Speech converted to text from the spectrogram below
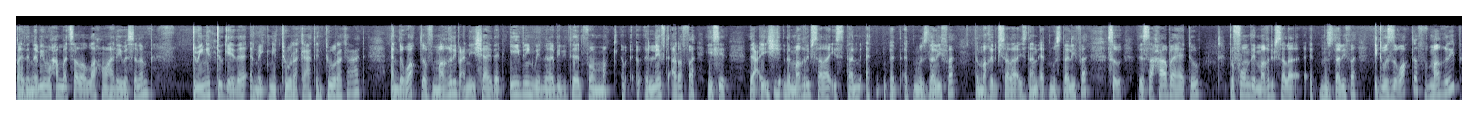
by the Nabi Muhammad sallallahu alaihi wasallam doing it together and making it two rakat and two rakat. And the waqt of Maghrib and Isha that evening when the Nabi returned from uh, left Arafah, he said the, the Maghrib Salah is done at, at, at Muzdalifah, the Maghrib Salah is done at Muzdalifah. So the Sahaba had to perform the Maghrib Salah at Muzdalifah. It was the waqt of Maghrib,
